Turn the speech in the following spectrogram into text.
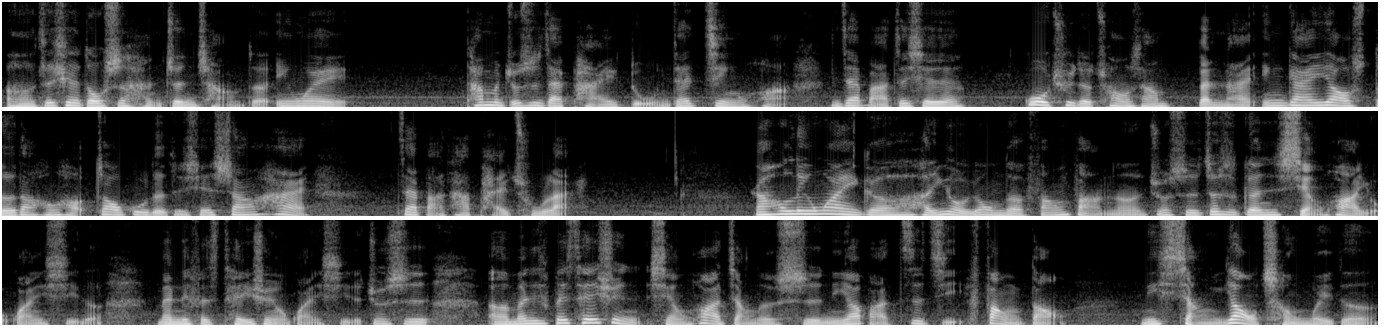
呃，这些都是很正常的，因为他们就是在排毒，你在净化，你在把这些过去的创伤，本来应该要得到很好照顾的这些伤害，再把它排出来。然后另外一个很有用的方法呢，就是这是跟显化有关系的，manifestation 有关系的，就是呃，manifestation 显化讲的是你要把自己放到。你想要成为的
